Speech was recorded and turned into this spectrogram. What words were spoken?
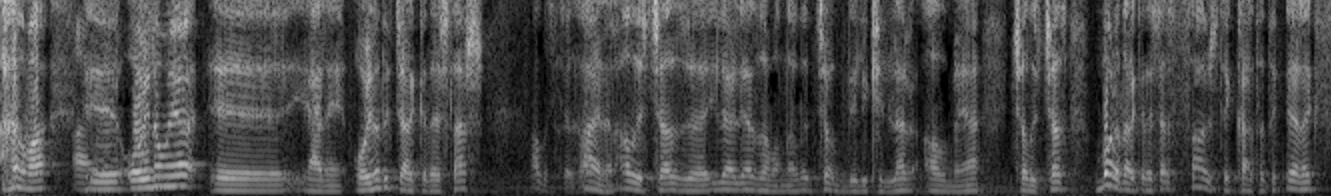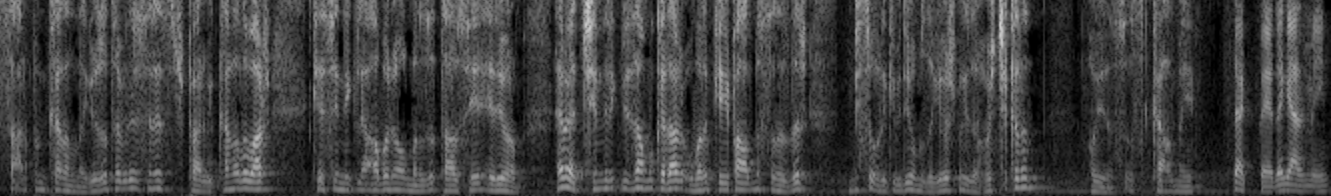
Ama e, oynamaya e, yani oynadıkça arkadaşlar Alışacağız. aynen alışacağız. alışacağız ve ilerleyen zamanlarda çok deli killer almaya çalışacağız. Bu arada arkadaşlar sağ üstteki karta tıklayarak Sarp'ın kanalına göz atabilirsiniz. Süper bir kanalı var. Kesinlikle abone olmanızı tavsiye ediyorum. Evet şimdilik bizden bu kadar. Umarım keyif almışsınızdır. Bir sonraki videomuzda görüşmek üzere. Hoşçakalın. Oyunsuz kalmayın. Takmaya da gelmeyin.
